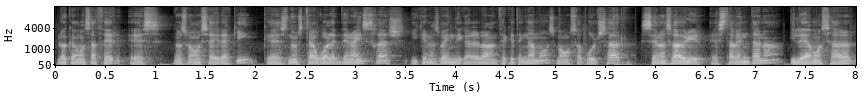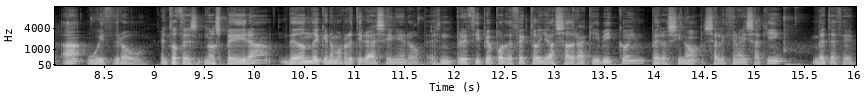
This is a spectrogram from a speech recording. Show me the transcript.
lo que vamos a hacer es, nos vamos a ir aquí, que es nuestra wallet de NiceHash y que nos va a indicar el balance que tengamos. Vamos a pulsar se nos va a abrir esta ventana y le damos a dar a Withdraw. Entonces nos pedirá de dónde queremos retirar ese dinero. En principio por defecto ya saldrá aquí Bitcoin, pero si no, seleccionáis aquí BTC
